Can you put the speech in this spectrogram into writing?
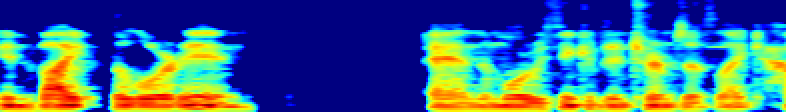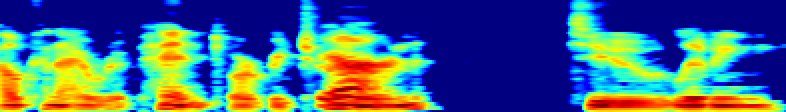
invite the lord in and the more we think of it in terms of like how can i repent or return to living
